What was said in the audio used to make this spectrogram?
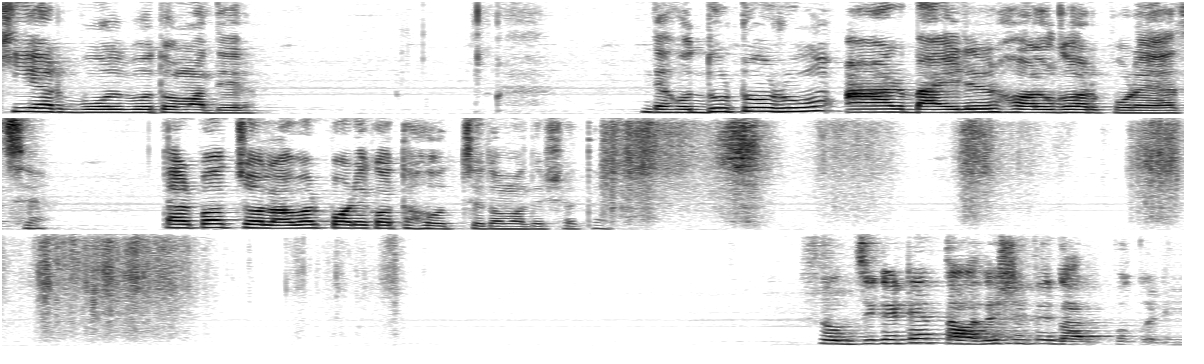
কি আর বলব তোমাদের? দেখো, দুটো রুম আর বাইরের হল ঘর পড়ে আছে। তারপর চলো, আবার পরে কথা হচ্ছে তোমাদের সাথে। সবজি কেটে, তোমাদের সাথে গল্প করি।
